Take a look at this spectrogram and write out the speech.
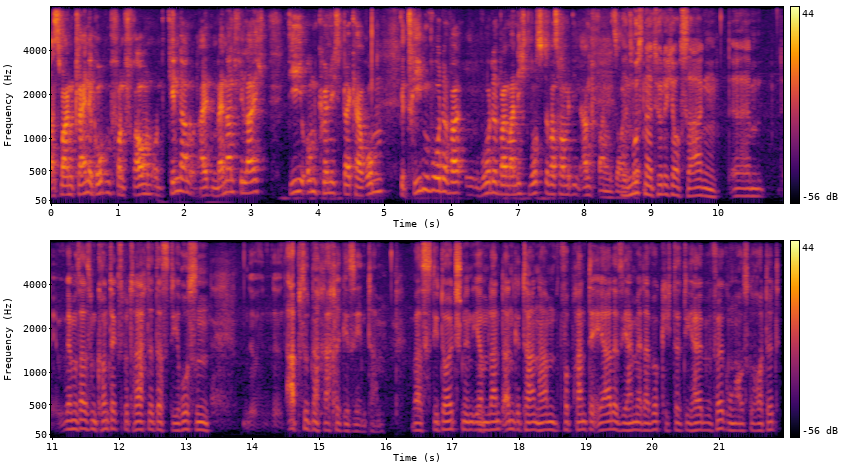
das waren kleine Gruppen von Frauen und Kindern und alten Männern vielleicht, die um Königsberg herum getrieben wurde, weil, wurde, weil man nicht wusste, was man mit ihnen anfangen sollte. Man muss natürlich auch sagen, ähm, wenn man es alles im Kontext betrachtet, dass die Russen äh, absolut nach Rache gesehnt haben was die Deutschen in ihrem Land angetan haben, verbrannte Erde, sie haben ja da wirklich die halbe Bevölkerung ausgerottet.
